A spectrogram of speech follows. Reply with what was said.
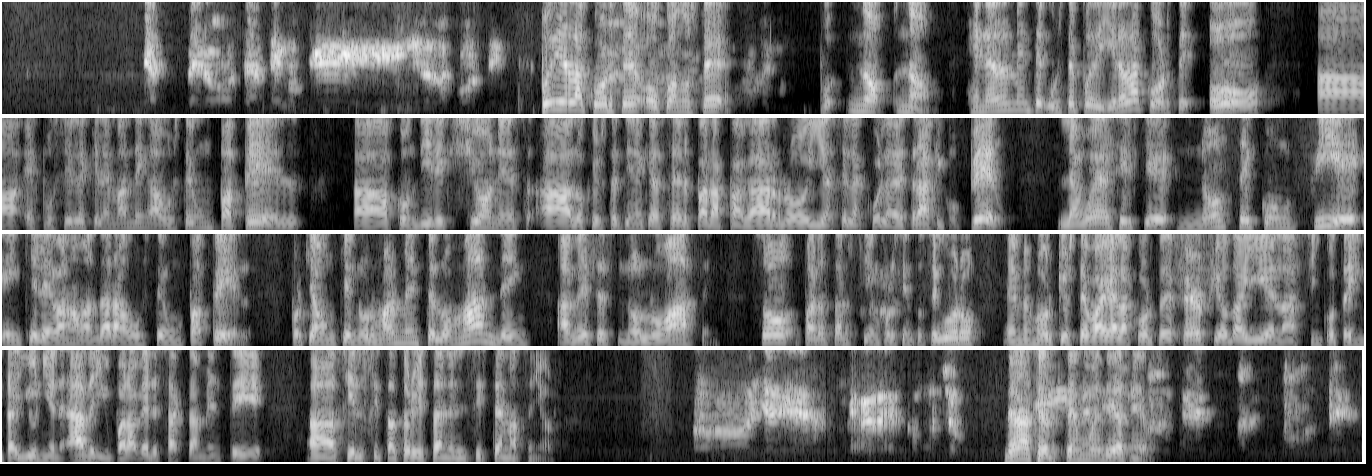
Ya, pero, o sea, tengo que ir a la corte. Puede ir a la corte o cuando usted... No, no. Generalmente usted puede ir a la corte o ah, es posible que le manden a usted un papel ah, con direcciones a lo que usted tiene que hacer para pagarlo y hacer la escuela de tráfico. Pero le voy a decir que no se confíe en que le van a mandar a usted un papel, porque aunque normalmente lo manden, a veces no lo hacen. So, para estar 100% seguro, es mejor que usted vaya a la corte de Fairfield ahí en la 530 Union Avenue para ver exactamente ah, si el citatorio está en el sistema, señor. Ah, ya, ya. Te agradezco mucho. De nada, señor. Tenga un buen día, señor.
